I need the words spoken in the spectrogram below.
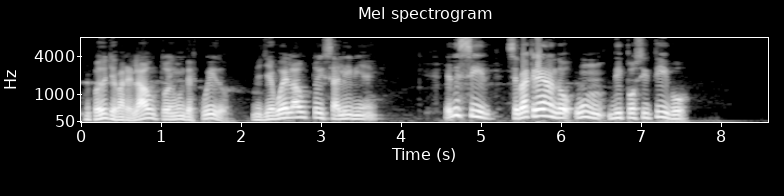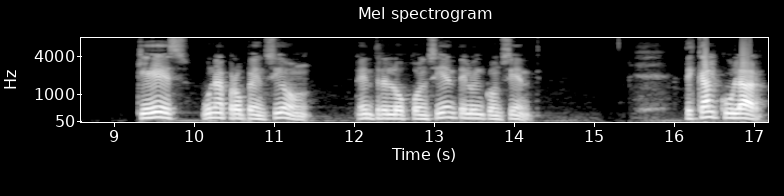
Me puedo llevar el auto en un descuido. Me llevo el auto y salí bien. Es decir, se va creando un dispositivo que es una propensión entre lo consciente y lo inconsciente. De calcular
